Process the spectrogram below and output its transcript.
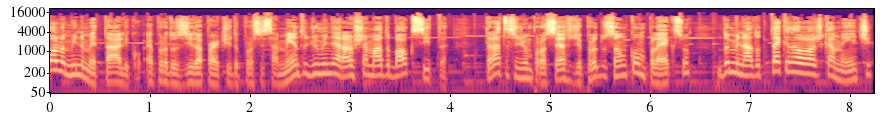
O alumínio metálico é produzido a partir do processamento de um mineral chamado bauxita. Trata-se de um processo de produção complexo, dominado tecnologicamente,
